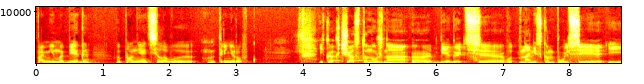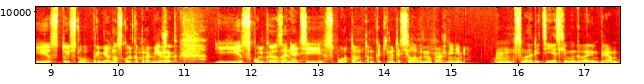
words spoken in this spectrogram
помимо бега выполнять силовую тренировку. И как часто нужно э, бегать э, вот на низком пульсе, и, то есть, ну, примерно сколько пробежек и сколько занятий спортом, там, какими-то силовыми упражнениями? Смотрите, если мы говорим прям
